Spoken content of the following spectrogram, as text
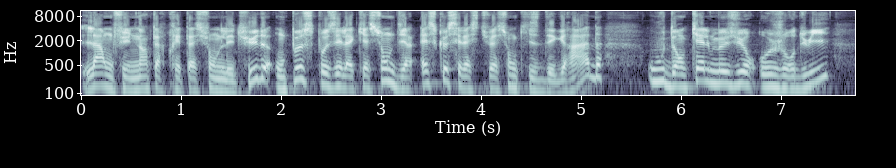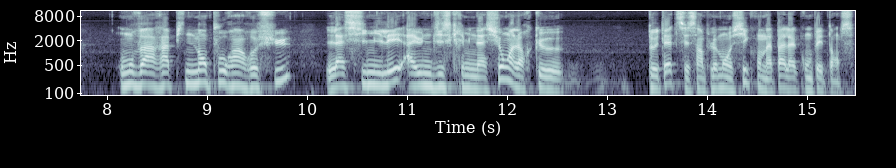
Là, on fait une interprétation de l'étude. On peut se poser la question de dire est-ce que c'est la situation qui se dégrade ou dans quelle mesure aujourd'hui on va rapidement, pour un refus, l'assimiler à une discrimination alors que peut-être c'est simplement aussi qu'on n'a pas la compétence.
